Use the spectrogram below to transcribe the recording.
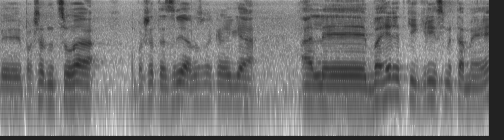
בפרשת נצורה, או פרשת תזריע, לא זוכר כרגע, על uh, בהרת כי גריס מטמא,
